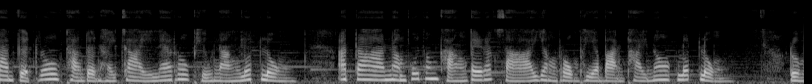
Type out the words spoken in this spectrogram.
การเกิดโรคทางเดินหายใจ และโรคผิวหนังลดลง อัตรานำผู้ต้องขังไปรักษาอย่างโรงพยาบาลภายนอกลดลง รวม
